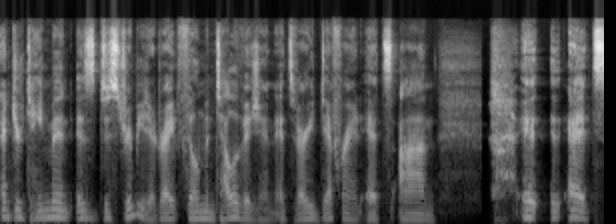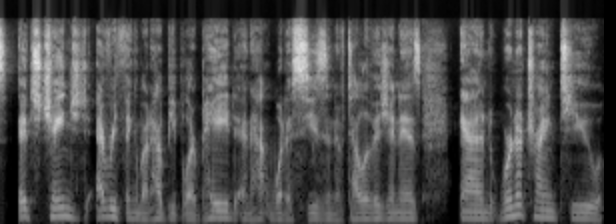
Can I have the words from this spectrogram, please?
entertainment is distributed, right? Film and television. It's very different. It's um it, it, it's it's changed everything about how people are paid and how, what a season of television is and we're not trying to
